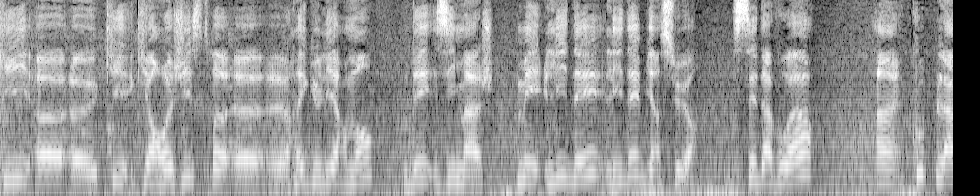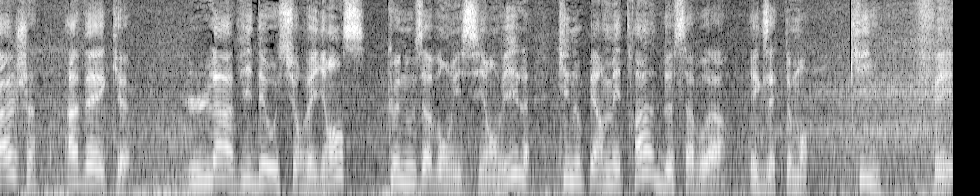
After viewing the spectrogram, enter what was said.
qui, euh, euh, qui, enregistre euh, régulièrement des images. Mais l'idée, l'idée bien sûr, c'est d'avoir un couplage avec la vidéosurveillance que nous avons ici en ville qui nous permettra de savoir exactement qui fait,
